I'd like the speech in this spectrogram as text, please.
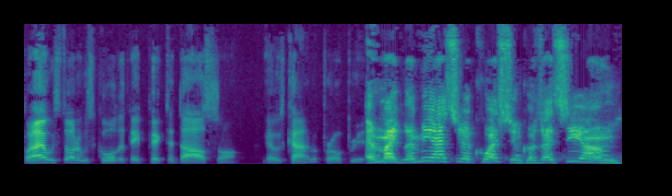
But I always thought it was cool that they picked a doll song. It was kind of appropriate. And Mike, let me ask you a question because I see um,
